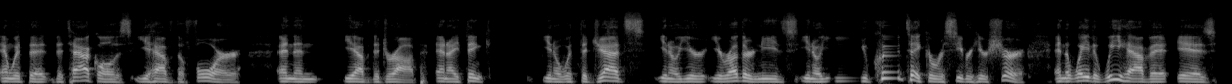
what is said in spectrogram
And with the the tackles you have the four and then you have the drop. And i think you know, with the Jets, you know, your your other needs, you know, you, could take a receiver here, sure. And the way that we have it is,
